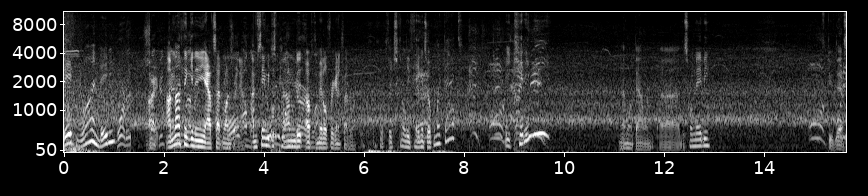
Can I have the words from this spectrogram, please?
big run, baby. All right, I'm not thinking any outside runs right now. I'm saying we just pound it up the middle if we're going to try to run. Hope they're just going to leave Higgins open like that? Are you kidding me? I want that one. Uh, this one maybe? Let's do this.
